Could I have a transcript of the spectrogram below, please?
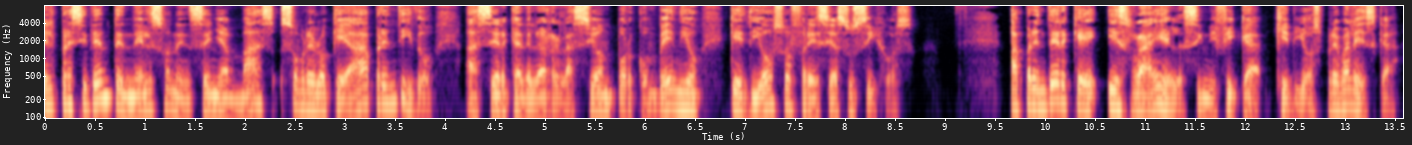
el presidente Nelson enseña más sobre lo que ha aprendido acerca de la relación por convenio que Dios ofrece a sus hijos. Aprender que Israel significa que Dios prevalezca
